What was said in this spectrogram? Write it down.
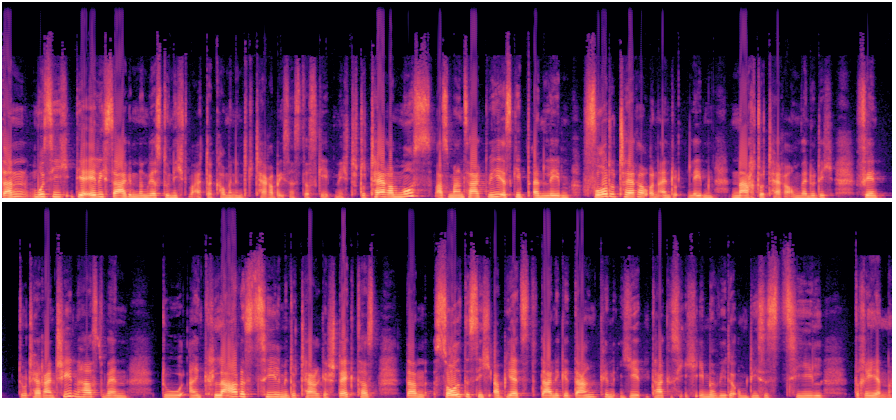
dann muss ich dir ehrlich sagen, dann wirst du nicht weiterkommen im doTERRA-Business. Das geht nicht. doTERRA muss, also man sagt wie, es gibt ein Leben vor doTERRA und ein Leben nach doTERRA. Und wenn du dich für doTERRA entschieden hast, wenn du ein klares Ziel mit doTERRA gesteckt hast, dann sollte sich ab jetzt deine Gedanken jeden Tag sich immer wieder um dieses Ziel drehen.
